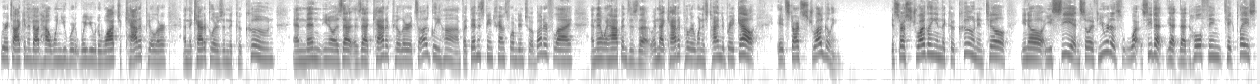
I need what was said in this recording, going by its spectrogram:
we were talking about how when you were, where you were to watch a caterpillar, and the caterpillar's in the cocoon, and then, you know, as that, as that caterpillar, it's ugly, huh? But then it's being transformed into a butterfly. And then what happens is that when that caterpillar, when it's time to break out, it starts struggling. It starts struggling in the cocoon until, you know, you see it. And so if you were to see that, that, that whole thing take place,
